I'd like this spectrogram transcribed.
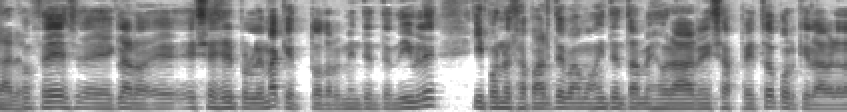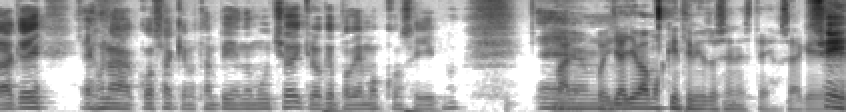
Entonces, eh, claro, e, ese es el problema, que es entendible y por nuestra parte vamos a intentar mejorar en ese aspecto, porque la verdad que es una cosa que nos están pidiendo mucho y creo que podemos conseguir, ¿no? Vale, pues ya em, llevamos 15 minutos en este, o sea que... Sí,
